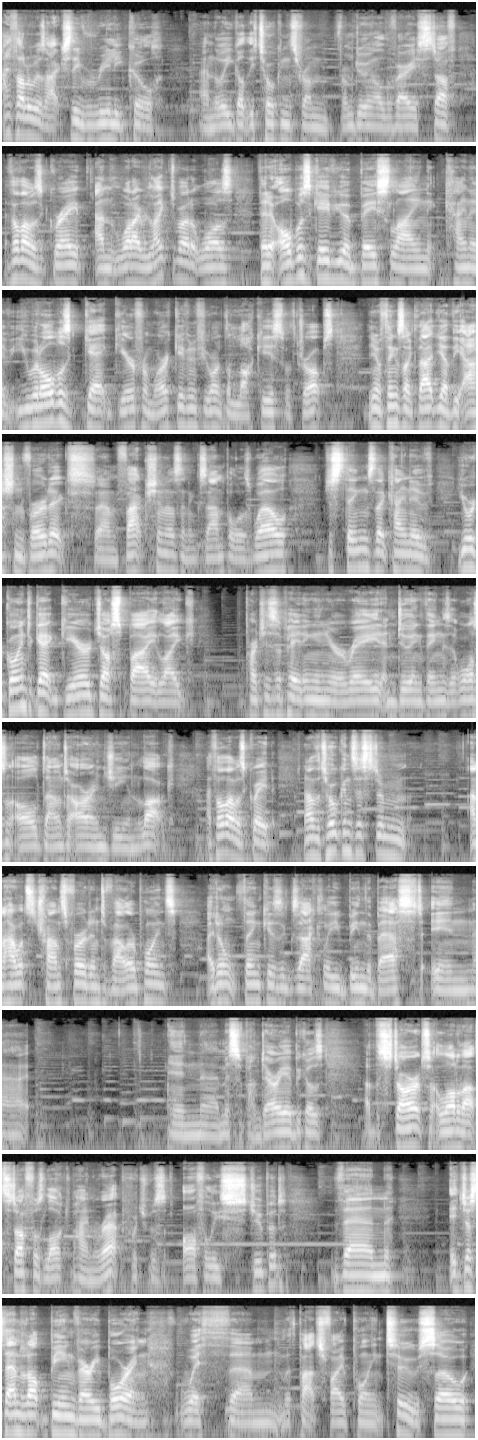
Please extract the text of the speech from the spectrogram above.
I thought it was actually really cool. And the way you got these tokens from, from doing all the various stuff. I thought that was great, and what I liked about it was that it always gave you a baseline kind of, you would always get gear from work, even if you weren't the luckiest with drops. You know, things like that, you have the Ashen Verdict um, faction as an example as well. Just things that kind of, you were going to get gear just by, like, participating in your raid and doing things. It wasn't all down to RNG and luck. I thought that was great. Now, the token system and how it's transferred into Valor points, I don't think is exactly been the best in uh, in uh, Mists of Pandaria because at the start a lot of that stuff was locked behind rep, which was awfully stupid. Then it just ended up being very boring with um, with patch 5.2. So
